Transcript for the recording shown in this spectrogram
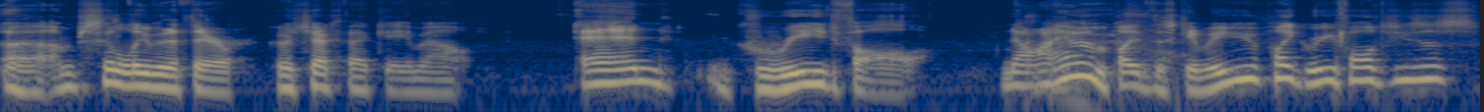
Uh, I'm just gonna leave it at there. Go check that game out. And Greedfall. Now I haven't played this game. Have you played Greedfall, Jesus?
